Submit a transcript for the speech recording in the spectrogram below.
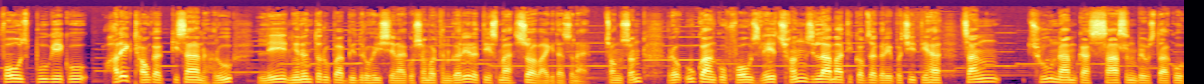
फौज पुगेको हरेक ठाउँका किसानहरूले निरन्तर रूपमा विद्रोही सेनाको समर्थन गरे र त्यसमा सहभागिता जनाए। छङसन र उकाङको फौजले छन जिल्लामाथि कब्जा गरेपछि त्यहाँ चाङ छु नामका शासन व्यवस्थाको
